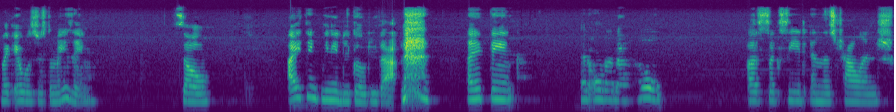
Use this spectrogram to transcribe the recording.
Like it was just amazing. So I think we need to go do that. I think in order to help us succeed in this challenge,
